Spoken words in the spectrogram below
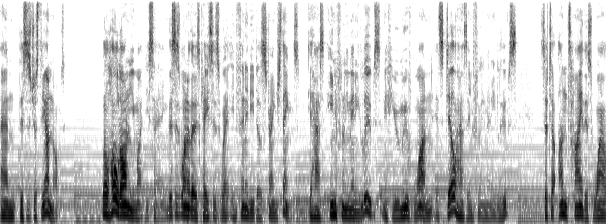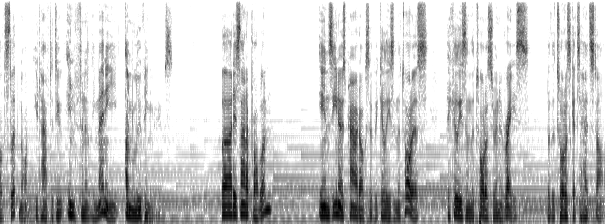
and this is just the unknot. Well, hold on, you might be saying. This is one of those cases where infinity does strange things. It has infinitely many loops, and if you remove one, it still has infinitely many loops. So to untie this wild slip knot, you'd have to do infinitely many unlooping moves. But is that a problem? In Zeno's paradox of Achilles and the tortoise, Achilles and the tortoise are in a race, but the tortoise gets a head start.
